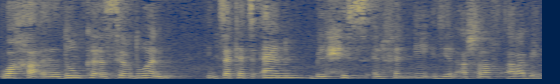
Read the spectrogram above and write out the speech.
واخا آه، donc سي رضوان انت كتآمن بالحس الفني ديال أشرف ربيعي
